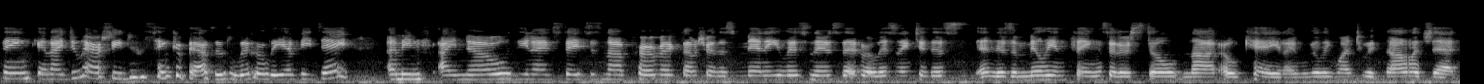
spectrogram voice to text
think, and I do actually do think about this literally every day. I mean, I know the United States is not perfect. I'm sure there's many listeners that are listening to this, and there's a million things that are still not okay, and I really want to acknowledge that.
